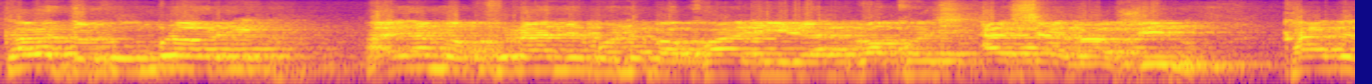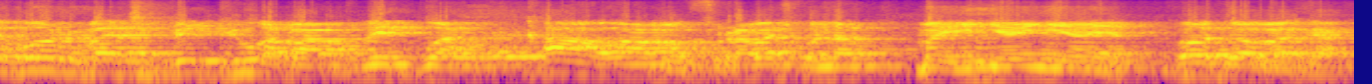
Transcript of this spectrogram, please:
Kha vha ḓo tou humbula uri haya mapfura ane vhone vha khou a lila vha khou a shavha zwino kha vhe vho ri vha tshi bebiwa vha bebiwa khao a mapfura vha tshi khou ḽa mainyanyaya vho ḓo vha gai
